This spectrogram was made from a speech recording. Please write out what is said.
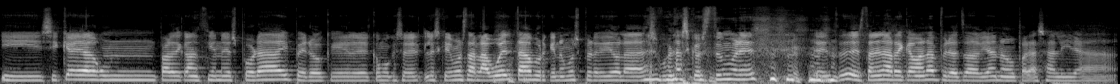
Y sí que hay algún par de canciones por ahí, pero que como que se- les queremos dar la vuelta porque no hemos perdido las buenas costumbres. Entonces están en la recámara, pero todavía no para salir a,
